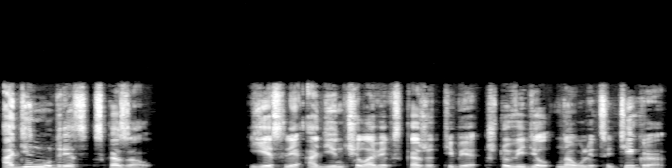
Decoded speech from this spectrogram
Один мудрец сказал, если один человек скажет тебе, что видел на улице тигра,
